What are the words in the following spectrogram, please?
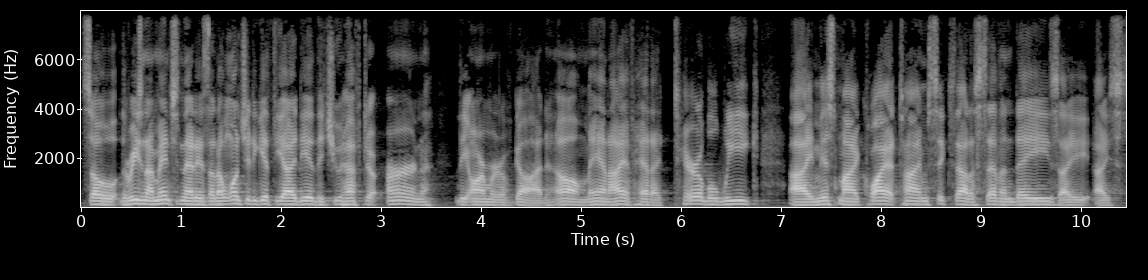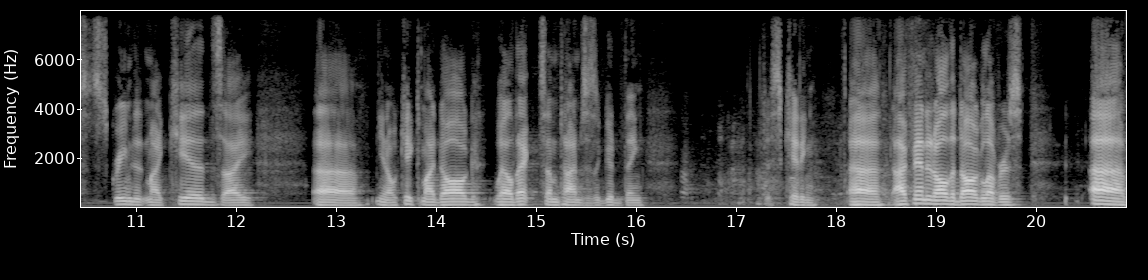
So the reason I mention that is I don't want you to get the idea that you have to earn the armor of God. Oh man, I have had a terrible week. I missed my quiet time six out of seven days. I, I screamed at my kids. I, uh, you know, kicked my dog. Well, that sometimes is a good thing. Just kidding. Uh, I offended all the dog lovers. Uh,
